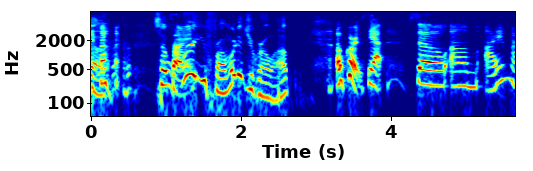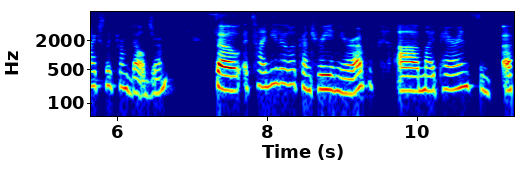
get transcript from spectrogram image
no. So, Sorry. where are you from? Where did you grow up? Of course, yeah. So, um, I'm actually from Belgium. So, a tiny little country in Europe. Uh, my parents uh,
